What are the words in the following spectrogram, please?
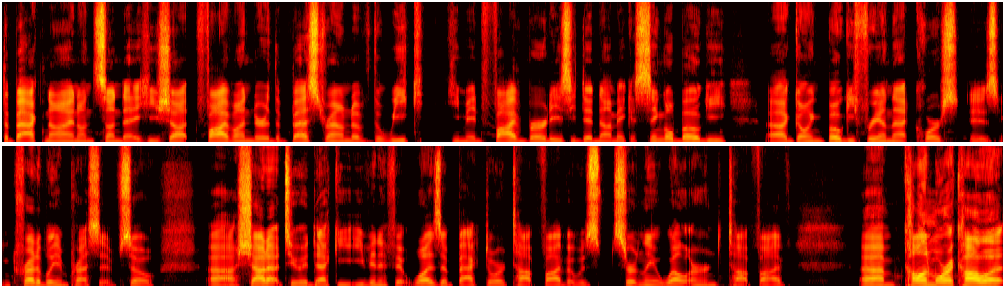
the back nine on Sunday. He shot five under, the best round of the week. He made five birdies. He did not make a single bogey. Uh, going bogey free on that course is incredibly impressive. So, uh, shout out to Hideki. Even if it was a backdoor top five, it was certainly a well earned top five. Um, Collin Morikawa,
